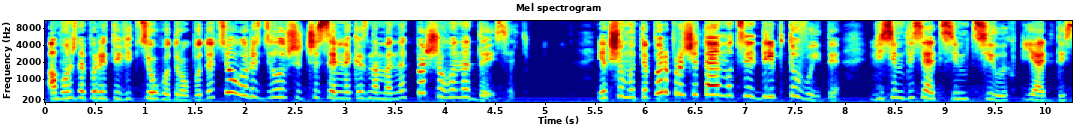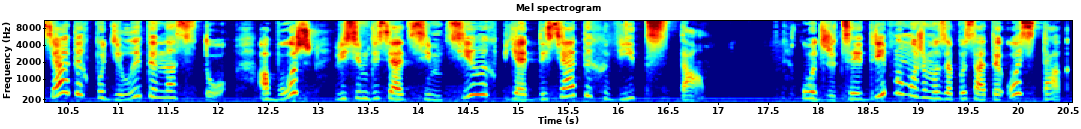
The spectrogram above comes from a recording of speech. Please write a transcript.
А можна перейти від цього дробу до цього, розділивши чисельник і знаменник першого на 10. Якщо ми тепер прочитаємо цей дріб, то вийде 87,5 поділити на 100, або ж 87,5 від 100. Отже, цей дріб ми можемо записати ось так:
